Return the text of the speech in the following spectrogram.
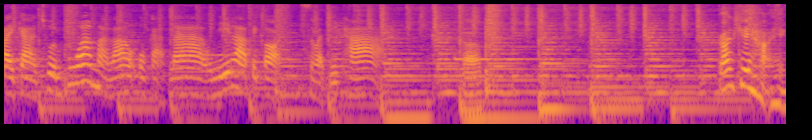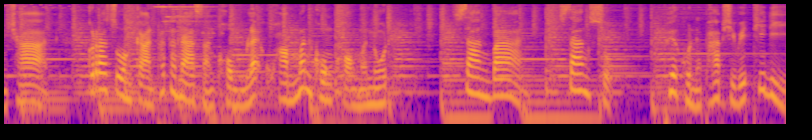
รายการชวนผู้ว่ามาเล่าโอกาสหน้า วันนี้ลาไปก่อน สวัสดีค่ะ ครับ การเคหะแห่งชาติ กระทรวงการพัฒนาสังคมและความมั่นคงของมนุษย์ สร้างบ้าน สร้างสุข เพื่อคุณภาพชีวิตที่ดี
